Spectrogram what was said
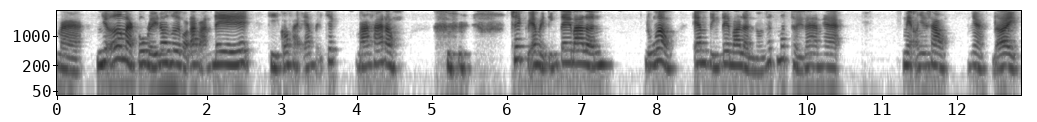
mà nhỡ mà câu đấy nó rơi vào đáp án D ấy thì có phải em phải check 3 phát không? check em phải tính T 3 lần. Đúng không? Em tính T 3 lần nó rất mất thời gian nha. Mẹo như sau nha. Đây,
